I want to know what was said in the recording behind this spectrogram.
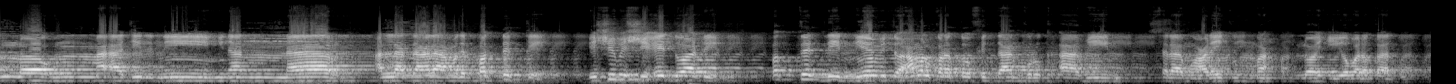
আল্লাহুম্মা আজিরনি মিনান নার। আল্লাহ তাআলা আমাদের প্রত্যেককে বেশি বেশি এই দোয়াটি প্রত্যেক দিন নিয়মিত আমল করার তৌফিক দান করুক, আমিন। আসসালামু আলাইকুম ওয়া রাহমাতুল্লাহি ওয়া বারাকাতুহু।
